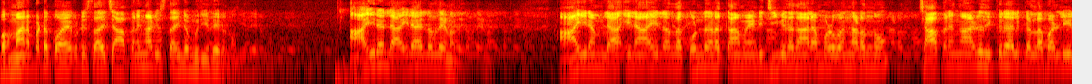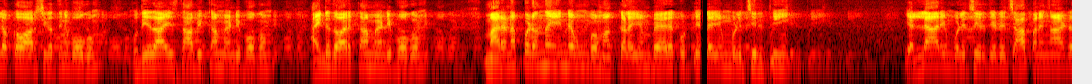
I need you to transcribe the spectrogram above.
ബഹുമാനപ്പെട്ട കോയക്കുട്ടി ഉസ്താദ് ചാപ്പനങ്ങാടി ഉസ്താദിന്റെ മുരീതായിരുന്നു. ആയിരം ലായിലായുള്ളതാണത് ആയിരം ലാ ഇലായിലുള്ള കൊണ്ടു നടക്കാൻ വേണ്ടി ജീവിതകാലം മുഴുവൻ നടന്നു. ചാപ്പനങ്ങാട് ദിക്രഹൽക്കുള്ള പള്ളിയിലൊക്കെ വാർഷികത്തിന് പോകും. പുതിയതായി സ്ഥാപിക്കാൻ വേണ്ടി പോകും. അതിന്റെ ദ്വാരക്കാൻ വേണ്ടി പോകും. മരണപ്പെടുന്നതിന്റെ മുമ്പ് മക്കളെയും പേരക്കുട്ടികളെയും വിളിച്ചിരുത്തി. എല്ലാരും വിളിച്ചിരുത്തിയിട്ട് ചാപ്പനങ്ങാട്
